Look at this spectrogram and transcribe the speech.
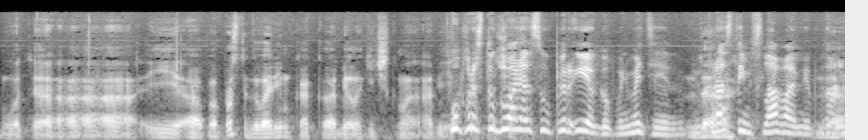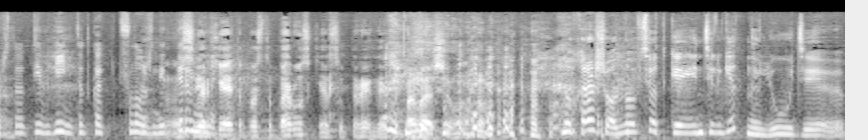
Вот, а, и а, просто говорим как о биологическом объекте. Попросту Значит, говоря, суперэго, понимаете, да. простыми словами, потому да. что вот, Евгений, тут как сложные ну, термины. Сверхя это просто по-русски, а суперэго это по-вашему. Ну хорошо, но все-таки интеллигентные люди,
